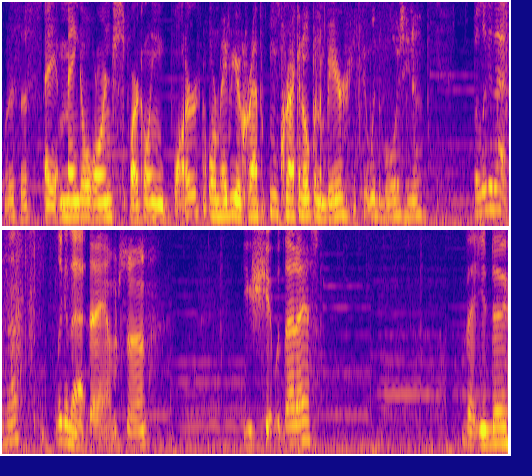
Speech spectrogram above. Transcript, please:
what is this? A mango orange sparkling water? Or maybe you're crap cracking open a beer with the boys, you know? But look at that, huh? Look at that. Damn, son. You shit with that ass? Bet you do.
